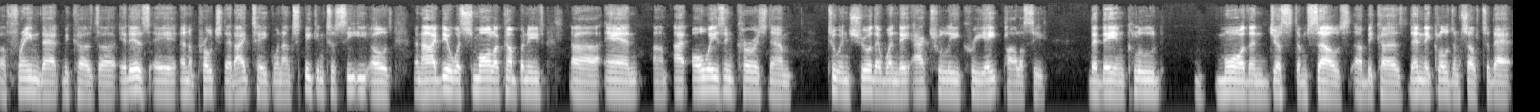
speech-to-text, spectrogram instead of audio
uh, frame that because uh, it is a an approach that I take when I'm speaking to CEOs, and I deal with smaller companies, uh, and um, I always encourage them to ensure that when they actually create policy, that they include more than just themselves, uh, because then they close themselves to that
